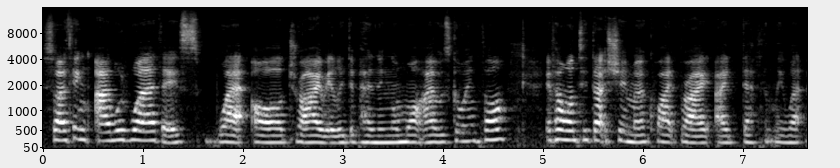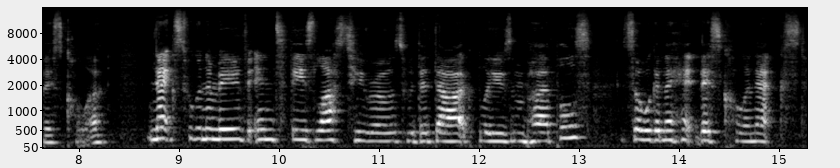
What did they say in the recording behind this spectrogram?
So I think I would wear this wet or dry really depending on what I was going for. If I wanted that shimmer quite bright, I'd definitely wet this colour. Next we're going to move into these last two rows with the dark blues and purples. So we're going to hit this colour next.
